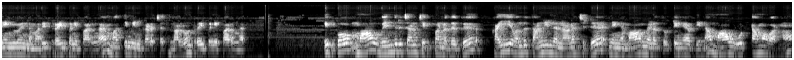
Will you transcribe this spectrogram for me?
நீங்களும் இந்த மாதிரி ட்ரை பண்ணி பாருங்கள் மத்தி மீன் கிடச்சதுனாலும் ட்ரை பண்ணி பாருங்கள் இப்போது மாவு வெந்துருச்சான்னு செக் பண்ணுறதுக்கு கையை வந்து தண்ணியில் நனைச்சிட்டு நீங்கள் மாவு மேலே தொட்டிங்க அப்படின்னா மாவு ஒட்டாமல் வரணும்.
